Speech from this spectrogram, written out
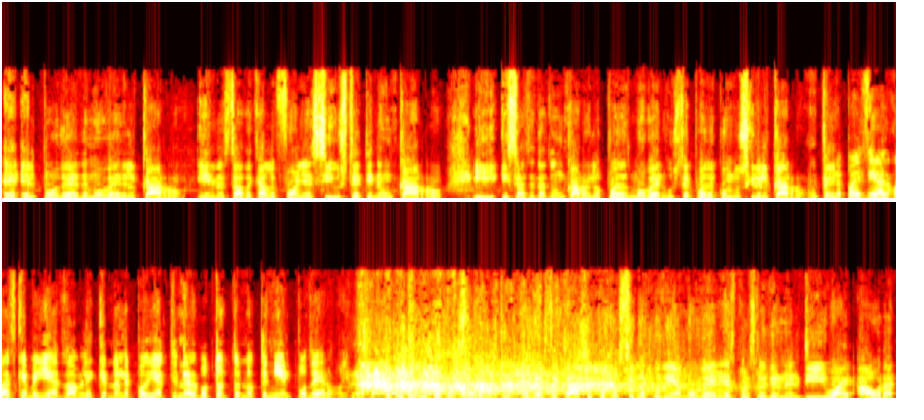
eh, el poder de mover el carro. Y en el estado de California, si usted tiene un carro y, y está sentado en un carro y lo puedes mover, usted puede conducir el carro. ¿ok? Te le puedes decir al juez que veía doble y que no le podía tener el botón, entonces no tenía el poder, güey. Pero en, en este caso, como sí lo podía mover, es por eso le dieron el DUI. Ahora,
